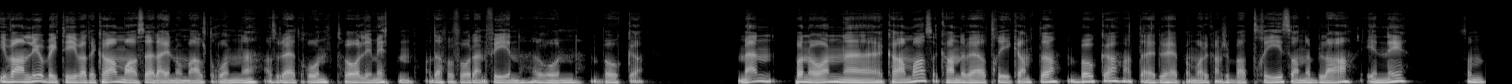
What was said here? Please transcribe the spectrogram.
I vanlige objektiver til kamera så er de normalt runde, altså det er et rundt hull i midten, og derfor får du en fin, rund boka. Men på noen eh, kamera så kan det være trikanta boka, at det, du har på en måte kanskje bare tre sånne blad inni som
